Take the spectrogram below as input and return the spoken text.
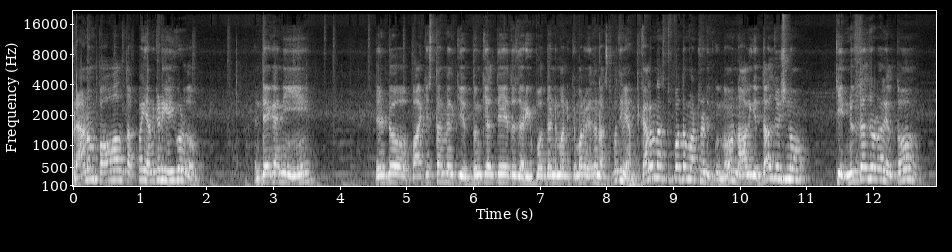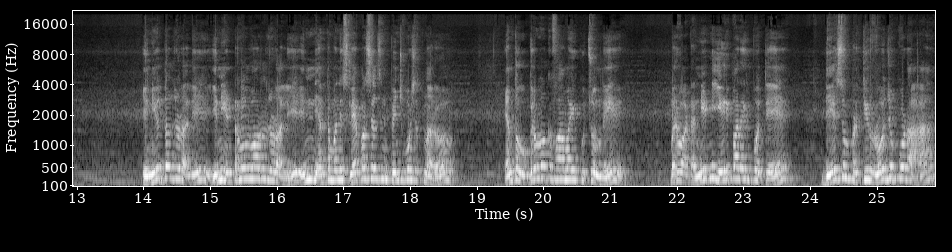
ప్రాణం పోవాలి తప్ప వెనకడి వేయకూడదు. అంతేగాని ఏంటో పాకిస్తాన్ మీదకి యుద్ధంకి వెళ్తే ఏదో జరిగిపోద్దండి మనకి. మనం ఏదో నష్టపోతే ఎంతకాలం నష్టపోతాం మాట్లాడుకుందాం? నాలుగు యుద్ధాలు చూసినాం. ఎన్ని యుద్ధాలు చూడాలి వెళ్తో ఎన్ని యుద్ధాలు చూడాలి? ఎన్ని ఇంటర్నల్ వార్లు చూడాలి? ఎన్ని ఎంతమంది స్లీపర్ సెల్స్ని పెంచి పోషిస్తున్నారు? ఎంత ఉగ్రమొక ఫామ్ అయి కూర్చుంది? మరి వాటన్నిటిని ఏరిపారకపోతే దేశం ప్రతిరోజు కూడా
